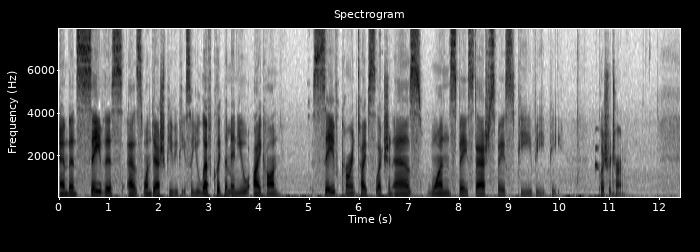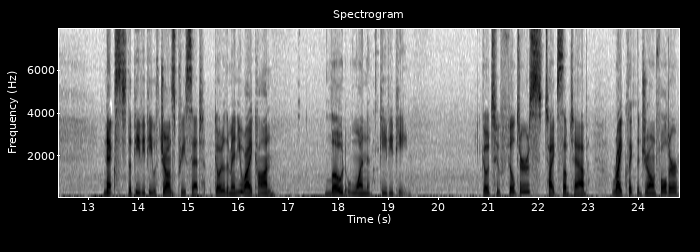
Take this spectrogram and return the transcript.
and then save this as 1-PVP. So you left-click the menu icon, save current type selection as 1 space dash space PVP. Push return. Next, the PvP with drones preset. Go to the menu icon, load 1 PvP. Go to filters, type subtab, right-click the drone folder,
